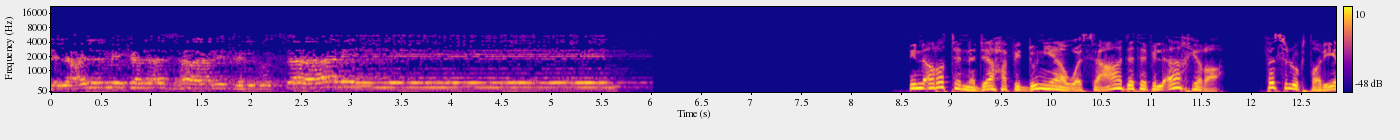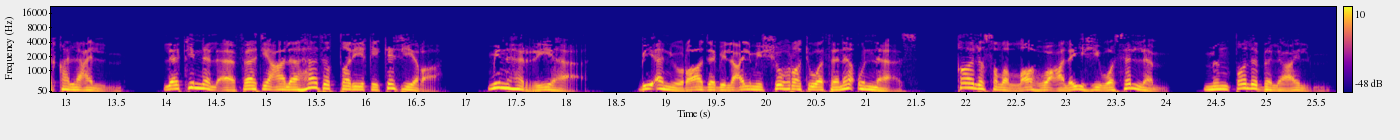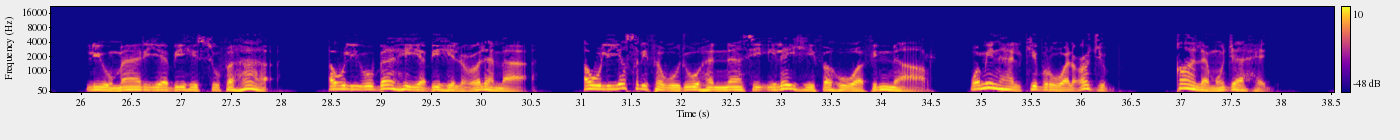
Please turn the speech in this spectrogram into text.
للعلم كالأزهار في البستان إن أردت النجاح في الدنيا والسعادة في الآخرة فاسلك طريق العلم لكن الآفات على هذا الطريق كثيرة منها الرياء بأن يراد بالعلم الشهرة وثناء الناس. قال صلى الله عليه وسلم من طلب العلم ليماري به السفهاء أو ليباهي به العلماء أو ليصرف وجوه الناس إليه فهو في النار ومنها الكبر والعجب. قال مجاهد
